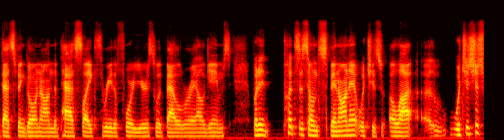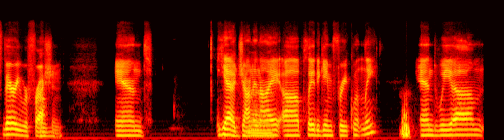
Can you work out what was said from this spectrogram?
that's been going on the past like three to four years with battle royale games, but it puts its own spin on it, which is a lot, uh, which is just very refreshing. and yeah, John and I uh, play the game frequently, and we um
